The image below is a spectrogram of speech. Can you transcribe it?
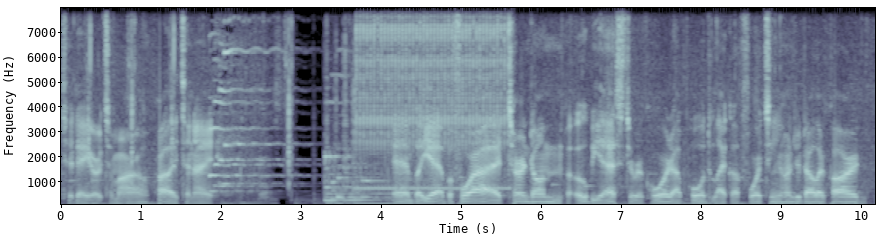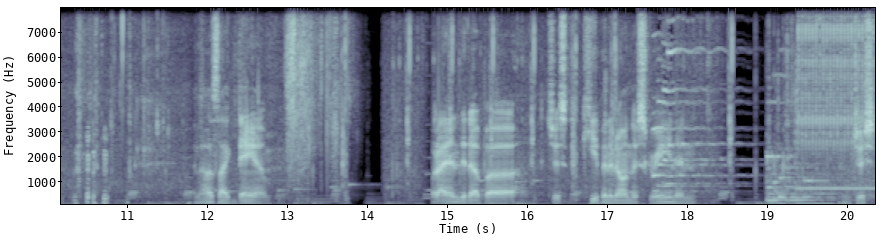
today or tomorrow probably tonight. And but yeah before i turned on obs to record i pulled like a $1400 card. And i was like damn. But i ended up uh just keeping it on the screen and just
